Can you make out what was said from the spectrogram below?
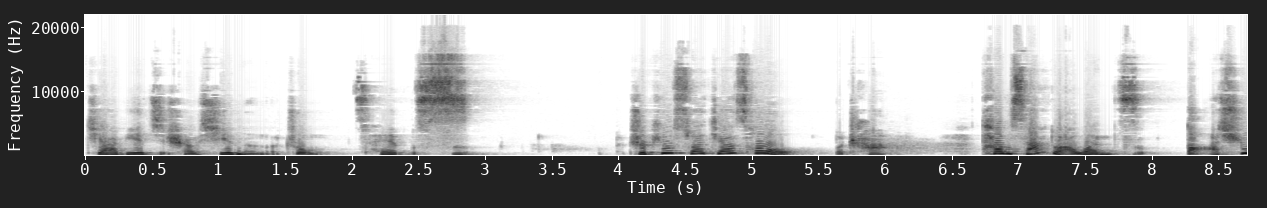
加编辑上写的那种踩不死，这篇酸浆草不长，头三段文字大小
